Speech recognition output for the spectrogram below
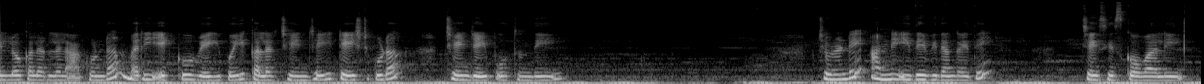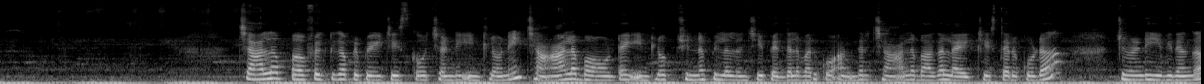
ఎల్లో కలర్లో లేకుండా మరీ ఎక్కువ వేగిపోయి కలర్ చేంజ్ అయ్యి టేస్ట్ కూడా చేంజ్ అయిపోతుంది. చూడండి అన్నీ ఇదే విధంగా అయితే చేసేసుకోవాలి. చాలా పర్ఫెక్ట్గా ప్రిపేర్ చేసుకోవచ్చండి ఇంట్లోనే. చాలా బాగుంటాయి. ఇంట్లో చిన్న పిల్లల నుంచి పెద్దల వరకు అందరు చాలా బాగా లైక్ చేస్తారు కూడా. చూడండి ఈ విధంగా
